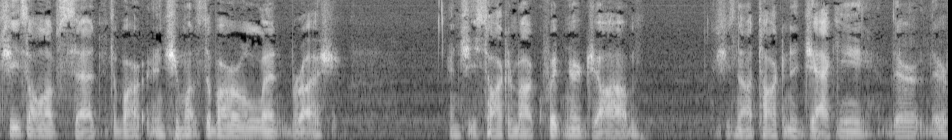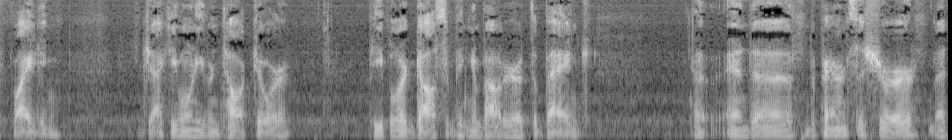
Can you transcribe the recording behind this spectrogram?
She's all upset to bar- and she wants to borrow a lint brush. And she's talking about quitting her job. She's not talking to Jackie. They're they're fighting. Jackie won't even talk to her. People are gossiping about her at the bank. Uh, and uh, the parents assure that,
